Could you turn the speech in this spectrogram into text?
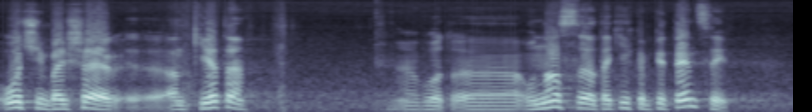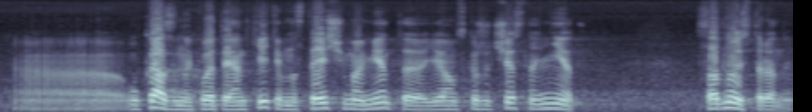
Очень большая э, анкета. Э, вот. У нас таких компетенций, указанных в этой анкете, в настоящий момент, я вам скажу честно, нет. С одной стороны.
